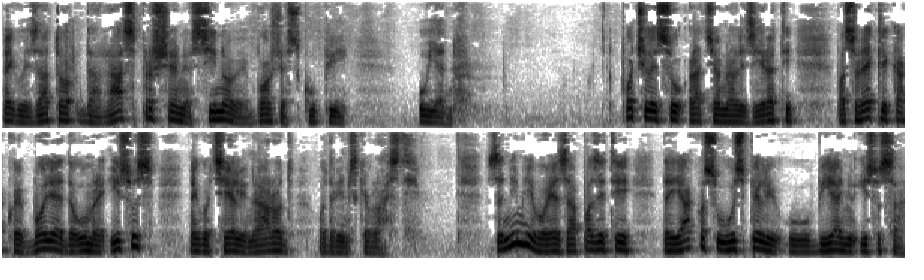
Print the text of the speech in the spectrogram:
nego i zato da raspršene sinove Bože skupi u jedno. Počeli su racionalizirati, pa su rekli kako je bolje da umre Isus nego cijeli narod od rimske vlasti. Zanimljivo je zapaziti da jako su uspjeli u ubijanju Isusa,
